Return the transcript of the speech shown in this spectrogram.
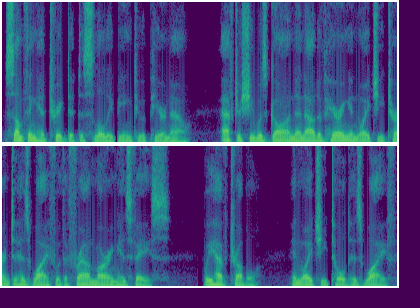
Something had triggered it to slowly being to appear now. After she was gone and out of hearing Inoichi turned to his wife with a frown marring his face. We have trouble. Inoichi told his wife.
